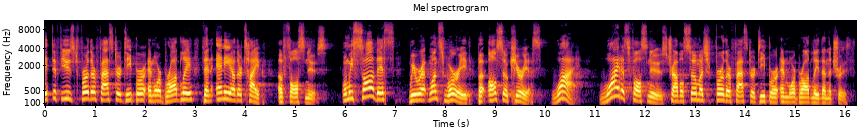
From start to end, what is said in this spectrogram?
It diffused further, faster, deeper, and more broadly than any other type of false news. When we saw this, we were at once worried, but also curious. Why? Why does false news travel so much further, faster, deeper, and more broadly than the truth?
